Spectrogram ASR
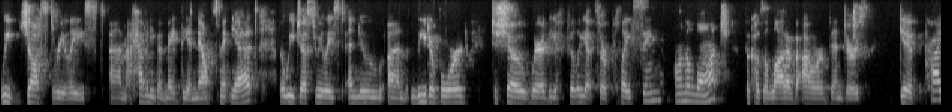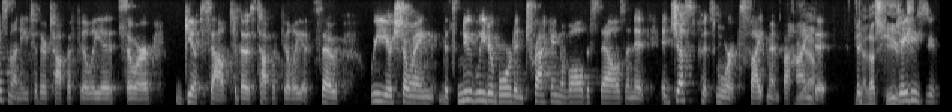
We just released, um, I haven't even made the announcement yet, but we just released a new um, leaderboard to show where the affiliates are placing on the launch because a lot of our vendors give prize money to their top affiliates or gifts out to those top affiliates. So we are showing this new leaderboard and tracking of all the sales and it it just puts more excitement behind yeah. it. But yeah that's huge. JVZoo,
